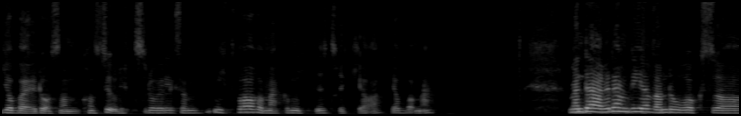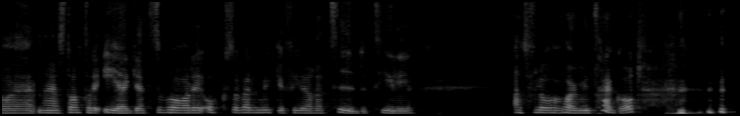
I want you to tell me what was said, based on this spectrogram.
jobbar jag ju då som konsult. Så då är liksom mitt varumärke och mitt uttryck jag jobbar med. Men där i den vevan då också, eh, när jag startade eget, så var det också väldigt mycket för att göra tid till att få lov att vara i min trädgård.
